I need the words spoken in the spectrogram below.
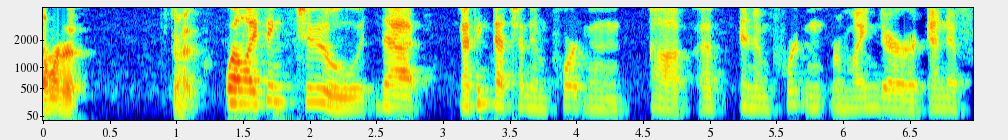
I want to Go ahead. Well, I think too that I think that's an important uh, a, an important reminder. And if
